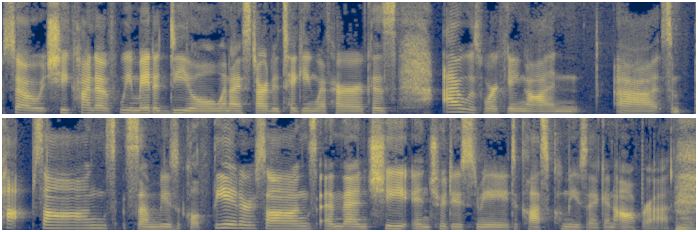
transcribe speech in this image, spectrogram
so she kind of we made a deal when I started taking with her because I was working on uh, some pop songs, some musical theater songs, and then she introduced me to classical music and opera. Mm.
